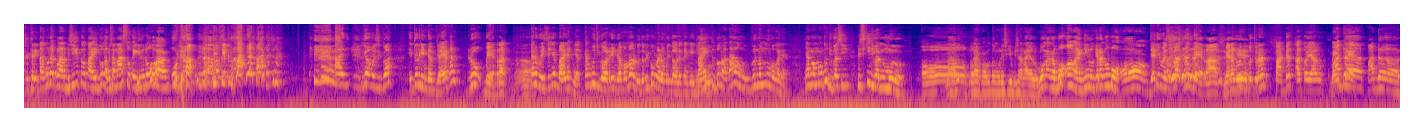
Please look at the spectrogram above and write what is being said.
cerita gue udah kelar di situ tai gue nggak bisa masuk kayak gitu doang Udah, udah dikit banget. Enggak maksud gua itu Rindam Jaya kan lu berak. Heeh. Kan WC-nya banyak nyet. Kan gua juga Rindam sama lu, tapi gua gak nemuin toilet yang kayak gitu. nah itu gue nggak tahu gue nemu pokoknya yang ngomong tuh juga si Rizky juga nemu tuh Oh. nah lu nah, kalau ketemu Rizky bisa nanya lu gue kagak bohong anjing lu kira gue bohong Jadi maksud gua lu berak. Berak lu Iya. kebetulan padat atau yang main padet padet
